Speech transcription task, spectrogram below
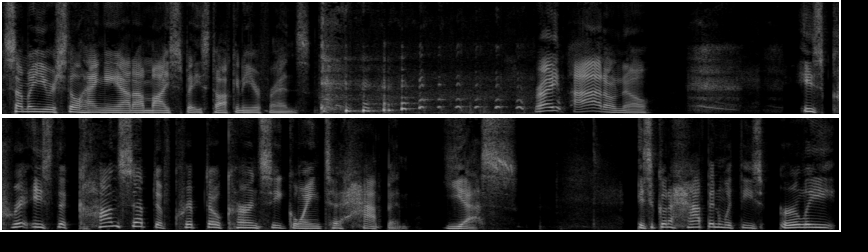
some of you are still hanging out on MySpace talking to your friends. right? I don't know. Is is the concept of cryptocurrency going to happen? Yes. Is it going to happen with these early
